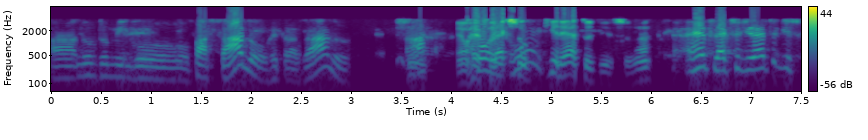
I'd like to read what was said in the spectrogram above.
ah, no domingo passado, retrasado, Sim. tá? É um Foi reflexo um- direto disso, né? é reflexo direto disso.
